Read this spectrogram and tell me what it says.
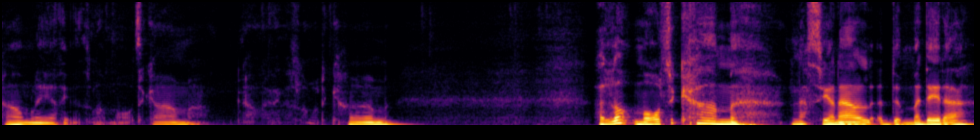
Calmly. I think there's a lot more to come. I think there's a lot more to come. A lot more to come. Nacional de Madeira.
